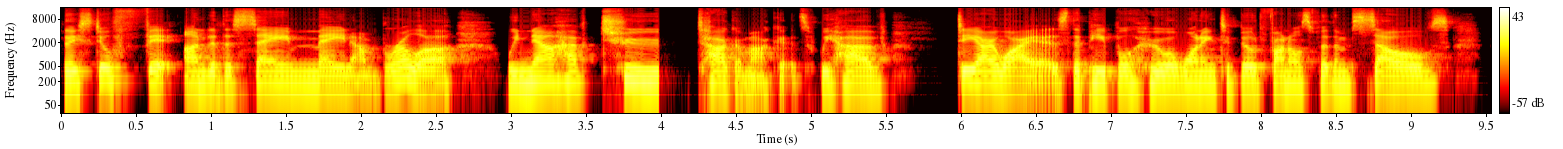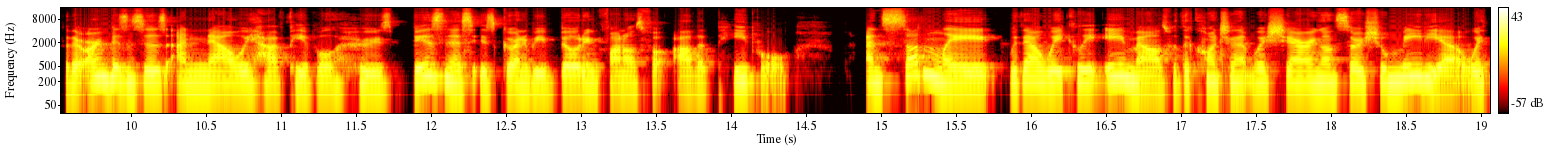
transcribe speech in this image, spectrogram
they still fit under the same main umbrella. We now have two target markets. We have DIYers, the people who are wanting to build funnels for themselves, for their own businesses. And now we have people whose business is going to be building funnels for other people. And suddenly, with our weekly emails, with the content we're sharing on social media, with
